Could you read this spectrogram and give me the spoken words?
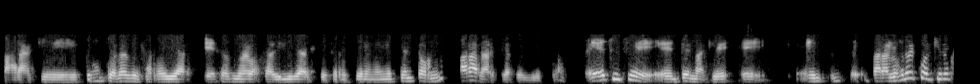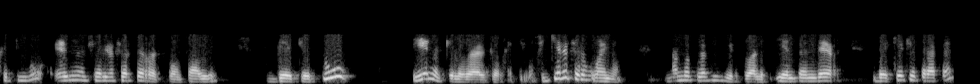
para que tú puedas desarrollar esas nuevas habilidades que se requieren en este entorno para dar clases virtuales. Ese es eh, el tema que eh, para lograr cualquier objetivo es necesario hacerte responsable de que tú tienes que lograr ese objetivo. Si quieres ser bueno, dando clases virtuales y entender de qué se trata,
